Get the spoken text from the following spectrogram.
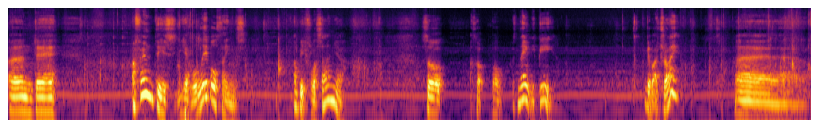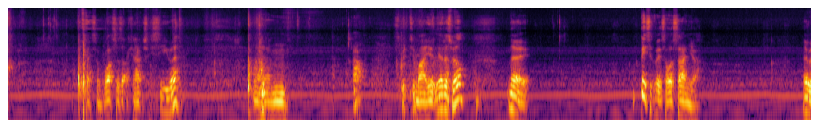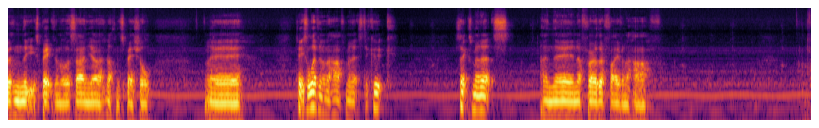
and uh, I found these yellow label things, a beef lasagna. So I thought, well, it's 90p. Give it a try. Uh, try some glasses that I can actually see with. Um, to my out there as well. Now, basically it's a lasagna. Everything that you expect in a lasagna, nothing special. Uh, takes 11 and a half minutes to cook, 6 minutes, and then a further five and a half.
